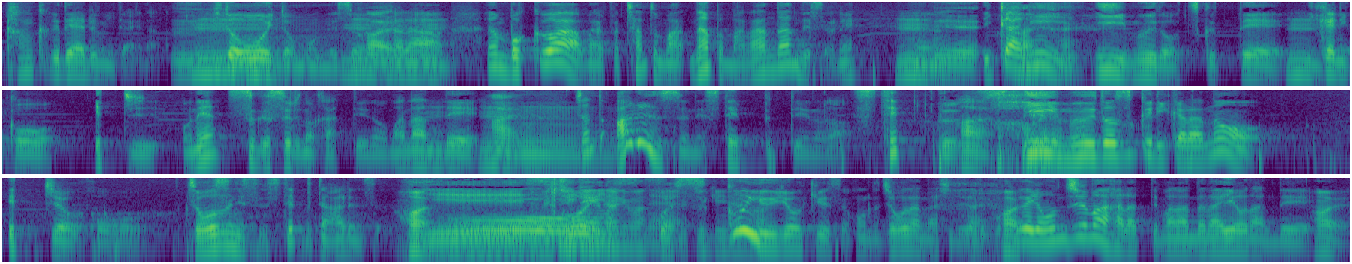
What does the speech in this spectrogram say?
感覚でやるみたいなうん。人多いと思うんですよ、はい。だから、うん。でも僕はまあやっぱちゃんと、ま、なんか学んだんですよね、うん。いかにはいはい。ムードを作って、うん。いかにこうエッチをねすぐするのかっていうのを学んで、うん。はい。うんちゃんとあるんですよねステップっていうのが、ステップ。はい、いいムード作りからのエッチをこう上手にするステップってあるんですよ。はい。すごい気になりますっごい有料級ですよ。本当冗談なしで、はい。僕が40万払って学んだ内容なんで、はい。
